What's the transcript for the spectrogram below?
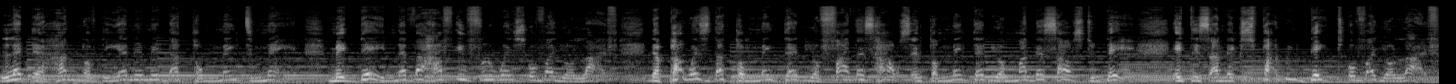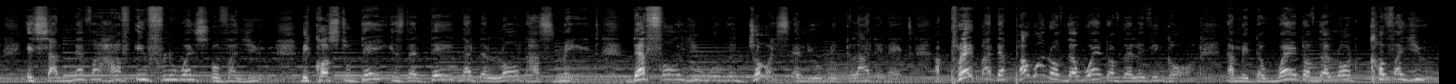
let the hand of the enemy that torment men, may they never have influence over your life. The powers that tormented your father's house and tormented your mother's house today, it is an expiring date over your life. It shall never have influence over you because today is the day that the Lord has made. Therefore, you will rejoice and you will be glad in it. I pray by the power of the word of the living God that may the word of the Lord cover you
